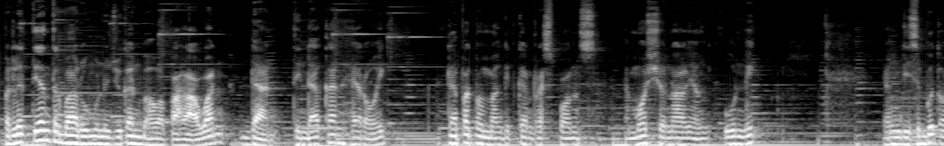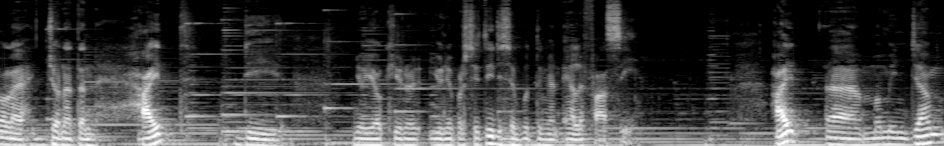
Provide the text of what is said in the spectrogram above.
Penelitian terbaru menunjukkan bahwa pahlawan dan tindakan heroik dapat membangkitkan respons emosional yang unik yang disebut oleh Jonathan Haidt di New York Uni- University disebut dengan elevasi. Haidt eh, meminjam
